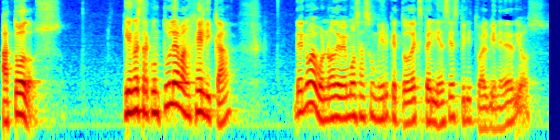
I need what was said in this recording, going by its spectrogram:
a todos. Y en nuestra cultura evangélica, de nuevo, no debemos asumir que toda experiencia espiritual viene de Dios.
